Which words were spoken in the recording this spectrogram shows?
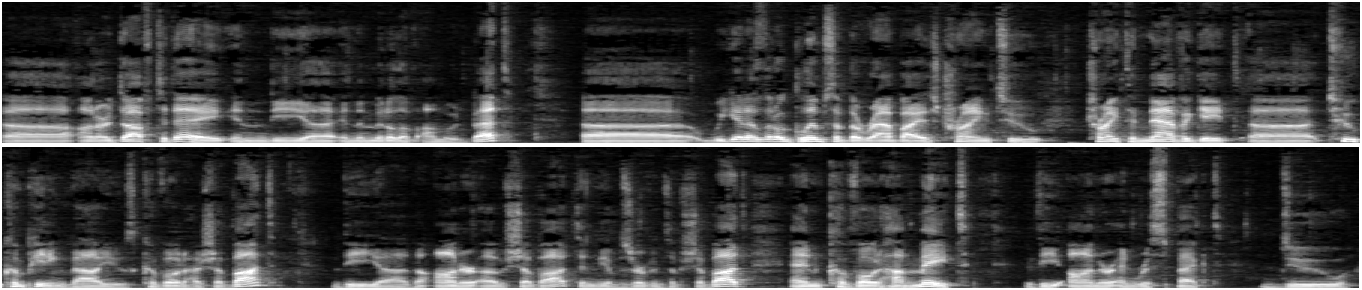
Uh, on our daf today, in the uh, in the middle of Amud Bet, uh, we get a little glimpse of the rabbis trying to trying to navigate uh, two competing values: kavod hashabbat, the the honor of Shabbat and the observance of Shabbat, and kavod hamet, the honor and respect due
